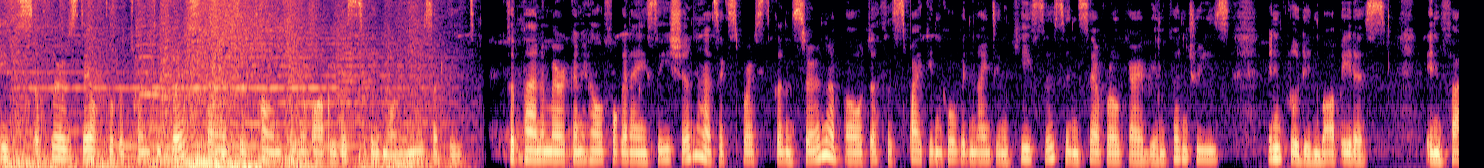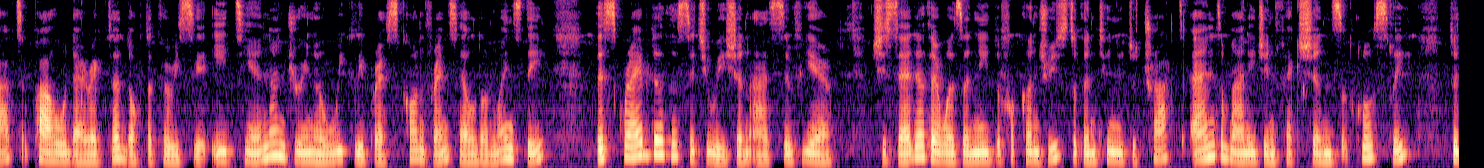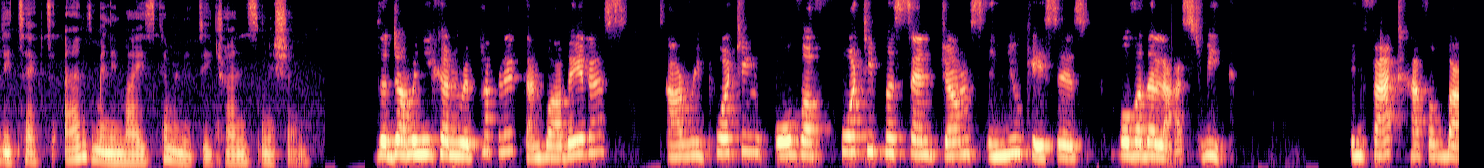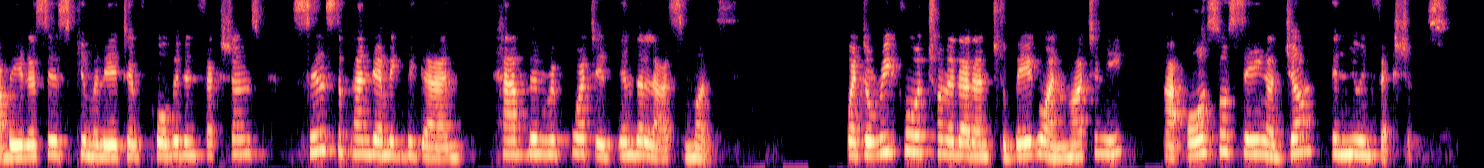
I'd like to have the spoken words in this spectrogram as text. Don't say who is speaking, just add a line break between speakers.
It's a Thursday, October 21st, and it's time for your Barbados Today Morning News Update. The Pan American Health Organization has expressed concern about the spike in COVID 19 cases in several Caribbean countries, including Barbados. In fact, PAHO Director Dr. Carissa Etienne, during her weekly press conference held on Wednesday, described the situation as severe. She said there was a need for countries to continue to track and manage infections closely to detect and minimize community transmission.
The Dominican Republic and Barbados are reporting over 40% jumps in new cases over the last week. In fact, half of Barbados's cumulative COVID infections since the pandemic began have been reported in the last month. Puerto Rico, Trinidad and Tobago, and Martinique are also seeing a jump in new infections.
